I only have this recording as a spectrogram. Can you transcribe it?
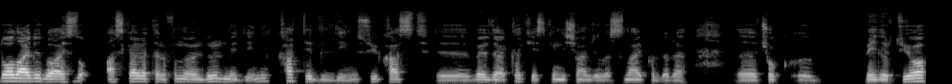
dolaylı dolaysız askerler tarafından öldürülmediğini, katledildiğini, suikast e, ve özellikle keskin nişancıları, sniperları e, çok e, belirtiyor.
